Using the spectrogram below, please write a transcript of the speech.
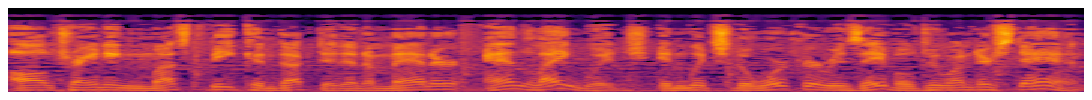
All training must be conducted in a manner and language in which the worker is able to understand.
